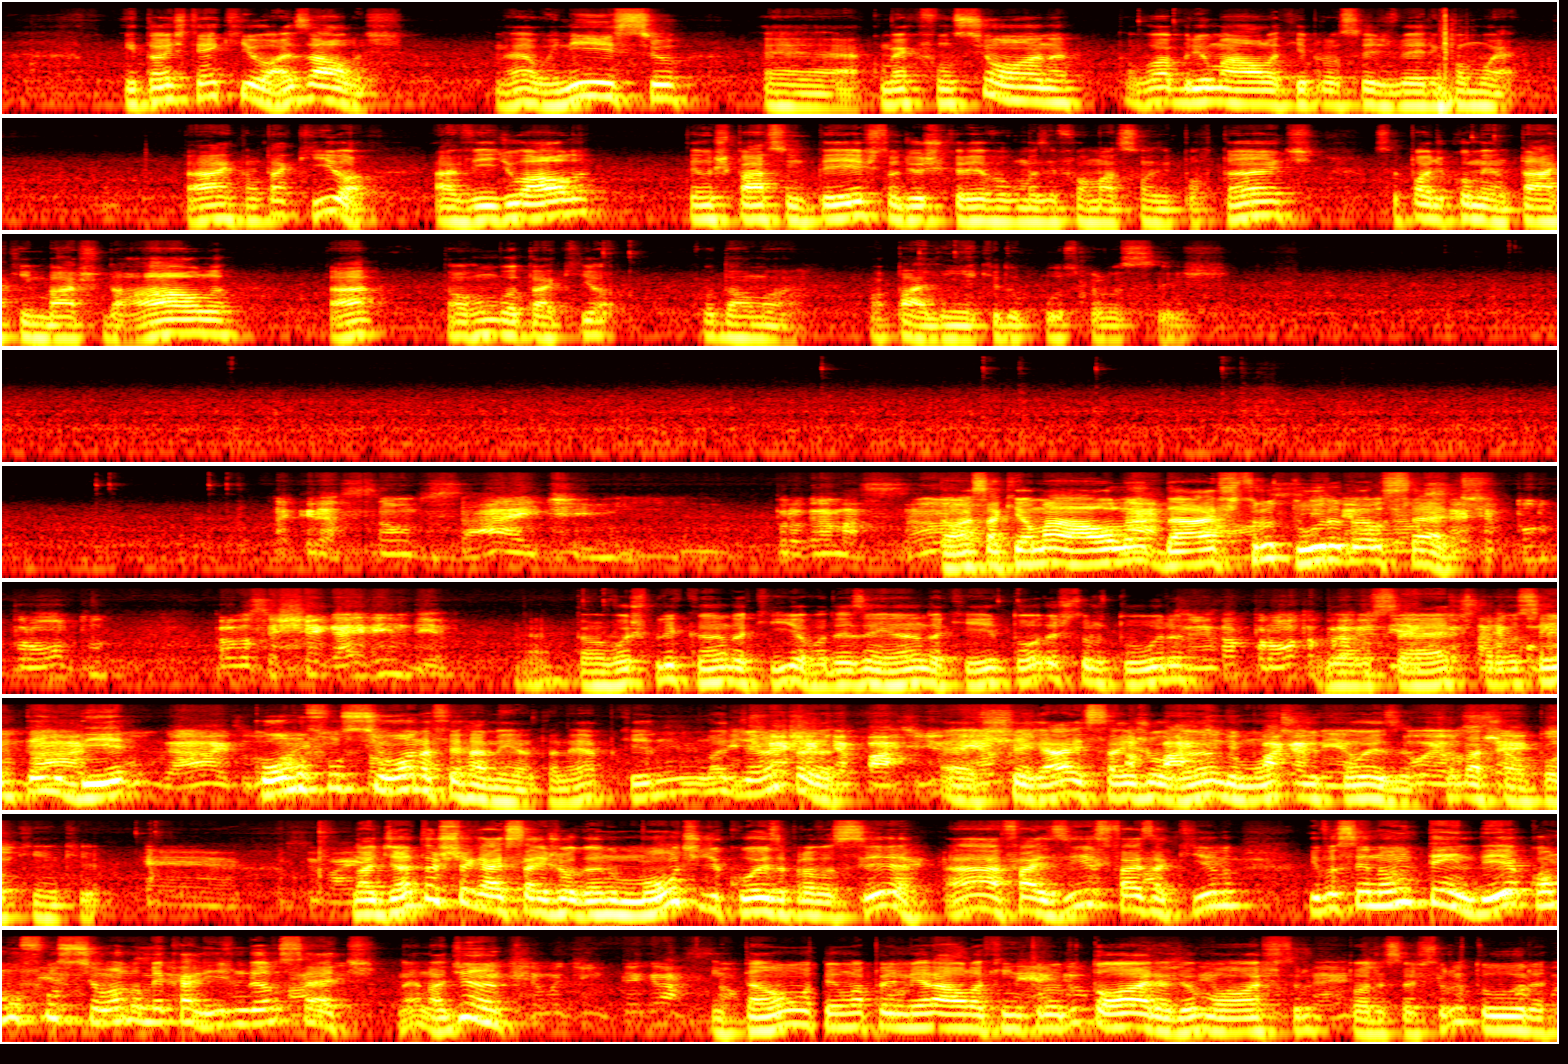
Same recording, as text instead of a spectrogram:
Então, a gente tem aqui ó, as aulas, né? o início, é, como é que funciona. Então, vou abrir uma aula aqui para vocês verem como é. Tá? Então, tá aqui ó, a vídeo aula. Tem um espaço em texto onde eu escrevo algumas informações importantes. Você pode comentar aqui embaixo da aula. Tá? Então, vamos botar aqui, ó, vou dar uma, uma palhinha aqui do curso para vocês. criação do site, programação. Então essa aqui é uma aula da estrutura do L7. É tudo pronto para você chegar e vender. É, então eu vou explicando aqui, eu vou desenhando aqui toda a estrutura tá do L7 para você entender como mais. funciona então, a ferramenta, né? Porque não adianta é, chegar e sair jogando um monte de coisa. Deixa eu baixar um pouquinho aqui. É, não adianta eu chegar e sair jogando um monte de coisa para você. Ah, faz isso, faz aquilo e você não entender como funciona o mecanismo do L7. Né? Não adianta. Então, tem uma primeira aula aqui introdutória, onde eu mostro toda essa estrutura.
